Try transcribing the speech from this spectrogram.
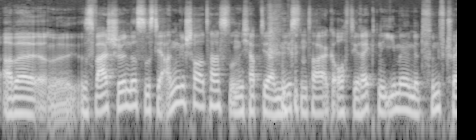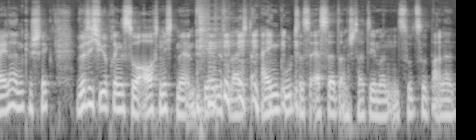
Aber äh, es war schön, dass du es dir angeschaut hast und ich habe dir am nächsten Tag auch direkt eine E-Mail mit fünf Trailern geschickt. Würde ich übrigens so auch nicht mehr empfehlen. Vielleicht ein gutes Asset, anstatt jemanden zuzuballern.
